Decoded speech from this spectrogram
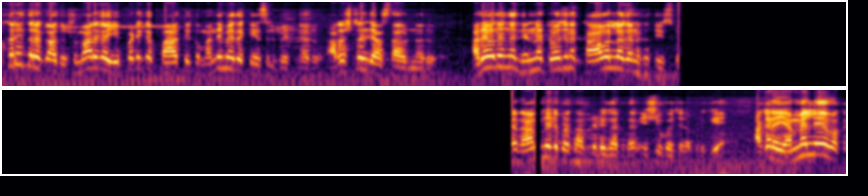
ఒకరిద్దరు కాదు సుమారుగా ఇప్పటికే పాతిక మంది మీద కేసులు పెట్టినారు అరెస్టులు చేస్తా ఉన్నారు. అదేవిధంగా నిన్నటి రోజున కావల్లో కనుక తీసుకు రామిరెడ్డి ప్రతాప్ రెడ్డి గారి ఇష్యూకి వచ్చినప్పటికి అక్కడ ఎమ్మెల్యే ఒక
